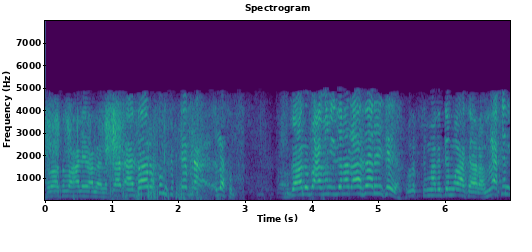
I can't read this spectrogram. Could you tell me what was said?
صلى الله عليه وعلى آله قال آثاركم تكتب لكم. وقالوا بعضهم إذن الآثار هي كيه ونكتب ما قدموا آثارهم لكن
